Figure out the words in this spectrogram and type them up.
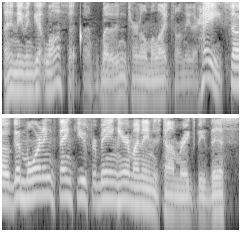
I didn't even get lost that time, but I didn't turn all my lights on either. Hey, so good morning. Thank you for being here. My name is Tom Rigsby. This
